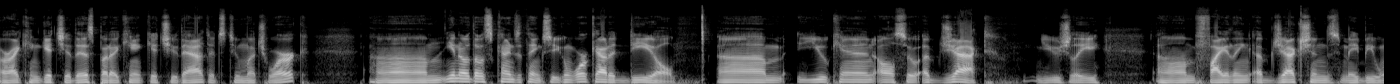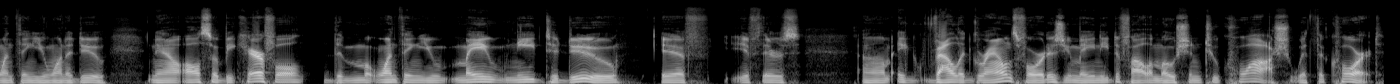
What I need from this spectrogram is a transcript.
Or I can get you this, but I can't get you that. It's too much work. Um, you know, those kinds of things. So you can work out a deal. Um, you can also object. Usually, um, filing objections may be one thing you want to do. Now, also be careful. The one thing you may need to do if if there's um, a valid grounds for it is you may need to file a motion to quash with the court.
